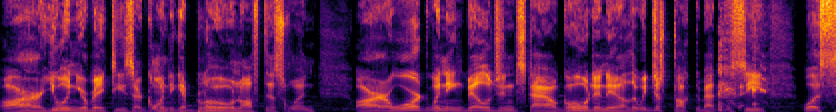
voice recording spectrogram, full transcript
Arr, you and your mateys are going to get blown off this one. Our award winning Belgian style golden ale that we just talked about deceit was.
